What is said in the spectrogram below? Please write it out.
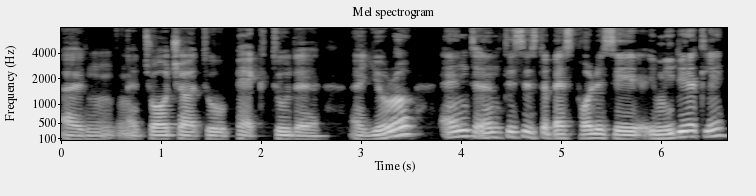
um, Georgia to peg to the uh, euro. And, and this is the best policy immediately.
